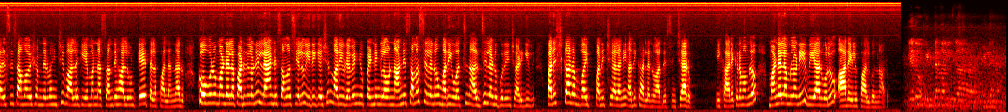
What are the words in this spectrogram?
కలిసి సమావేశం నిర్వహించి వాళ్ళకి ఏమన్నా సందేహాలు ఉంటే తెలపాలన్నారు. కొవ్వూరు మండల పరిధిలోని ల్యాండ్ సమస్యలు ఇరిగేషన్ మరియు రెవెన్యూ పెండింగ్లో ఉన్న అన్ని సమస్యలను మరియు వచ్చిన అర్జీలను గురించి అడిగి పరిష్కారం వైపు పనిచేయాలని అధికారులను ఆదేశించారు ఈ కార్యక్రమంలో మండలంలోని వీఆర్ఓలు ఆర్ఐలు పాల్గొన్నారు. ఏదో ఇంటర్నల్గా వెళ్ళారంట.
